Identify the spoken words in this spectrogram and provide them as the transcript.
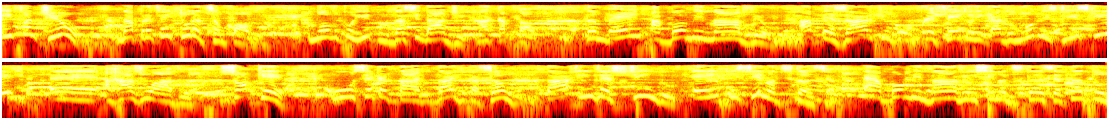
infantil, na Prefeitura de São Paulo. O novo currículo da cidade, na capital. Também abominável, apesar que o prefeito Ricardo Nunes diz que é razoável. Só que o secretário da Educação está investindo em ensino distância. É abominável o ensino à distância, tanto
